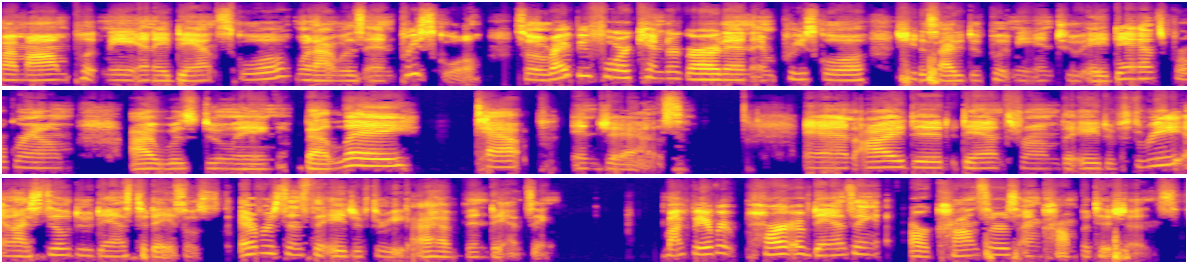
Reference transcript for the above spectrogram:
My mom put me in a dance school when I was in preschool. So, right before kindergarten and preschool, she decided to put me into a dance program. I was doing ballet, tap, and jazz. I did dance from the age of three, and I still do dance today. So ever since the age of three, I have been dancing. My favorite part of dancing are concerts and competitions.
